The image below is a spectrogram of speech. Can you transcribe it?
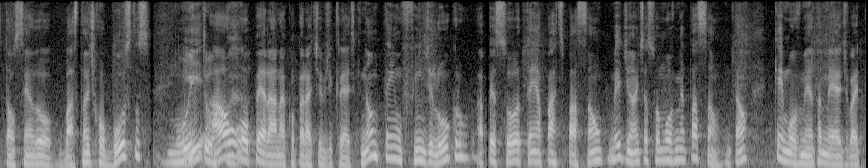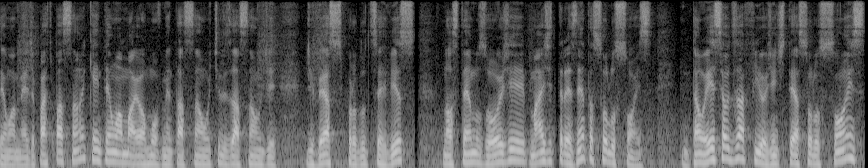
estão sendo bastante robustos. Muito. E ao operar na cooperativa de crédito que não tem um fim de lucro, a pessoa tem a participação mediante a sua movimentação. Então, quem movimenta médio vai ter uma média participação e quem tem uma maior movimentação, utilização de diversos produtos e serviços, nós temos hoje mais de 300 soluções. Então, esse é o desafio, a gente ter as soluções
